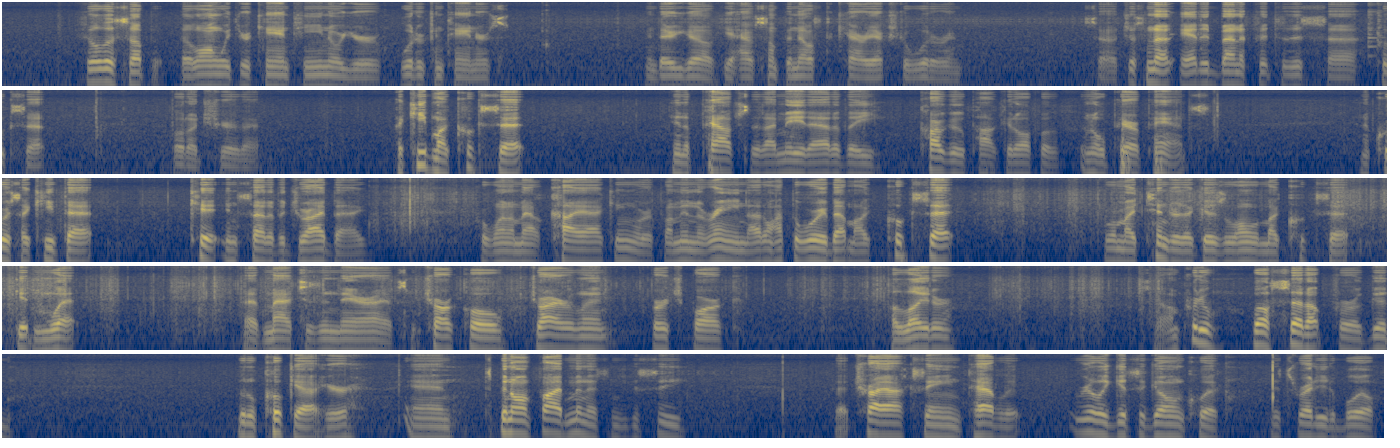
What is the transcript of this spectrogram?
fill this up along with your canteen or your water containers, and there you go. You have something else to carry extra water in. So just an added benefit to this uh, cook set. Thought I'd share that. I keep my cook set in a pouch that I made out of a cargo pocket off of an old pair of pants. And of course I keep that kit inside of a dry bag for when I'm out kayaking or if I'm in the rain. I don't have to worry about my cook set or my tinder that goes along with my cook set getting wet. I have matches in there. I have some charcoal, dryer lint, birch bark, a lighter. So I'm pretty well set up for a good little cookout here. And it's been on five minutes and you can see that trioxane tablet really gets it going quick. It's ready to boil.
